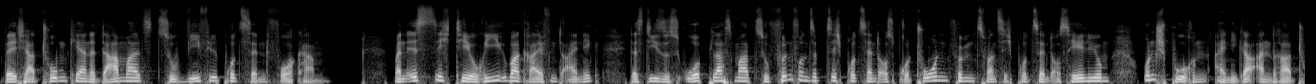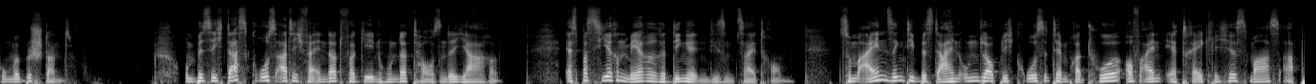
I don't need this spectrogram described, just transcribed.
welche Atomkerne damals zu wie viel Prozent vorkamen. Man ist sich theorieübergreifend einig, dass dieses Urplasma zu 75% aus Protonen, 25% aus Helium und Spuren einiger anderer Atome bestand. Und bis sich das großartig verändert, vergehen Hunderttausende Jahre. Es passieren mehrere Dinge in diesem Zeitraum. Zum einen sinkt die bis dahin unglaublich große Temperatur auf ein erträgliches Maß ab.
